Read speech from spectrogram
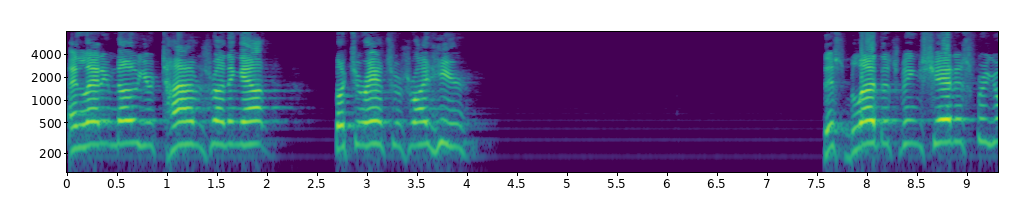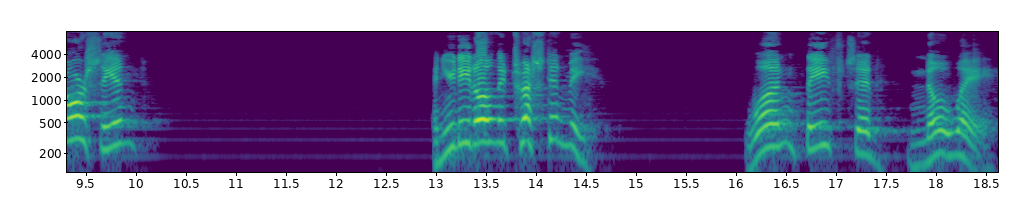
and let him know your time's running out. But your answer's right here. This blood that's being shed is for your sin. And you need only trust in me. One thief said, No way.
